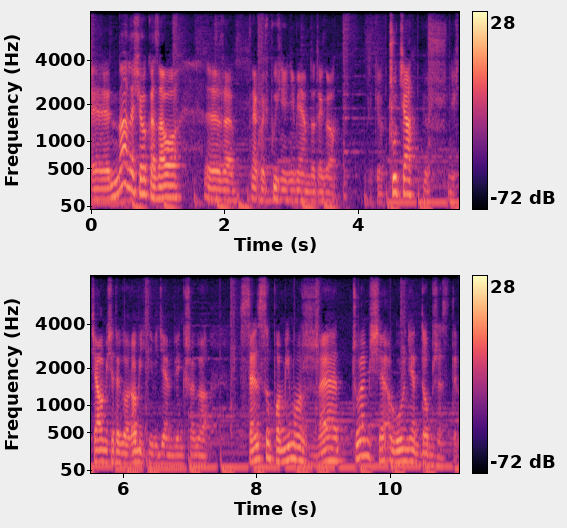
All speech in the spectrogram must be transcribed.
E, No ale się okazało, e, że jakoś później nie miałem do tego takiego czucia, już nie chciało mi się tego robić, nie widziałem większego sensu, pomimo że czułem się ogólnie dobrze z tym.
